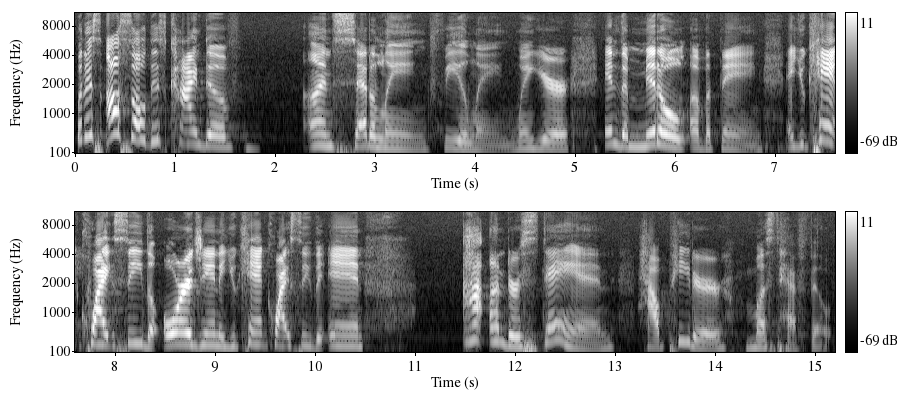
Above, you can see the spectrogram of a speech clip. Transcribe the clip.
But it's also this kind of unsettling feeling when you're in the middle of a thing and you can't quite see the origin and you can't quite see the end. I understand how Peter must have felt.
